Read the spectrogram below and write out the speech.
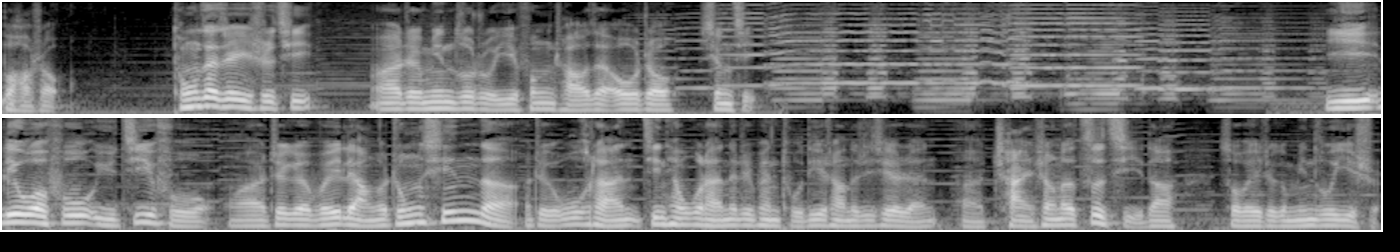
不好受。同在这一时期啊，这个民族主义风潮在欧洲兴起，以利沃夫与基辅啊这个为两个中心的这个乌克兰，今天乌克兰的这片土地上的这些人啊，产生了自己的。所谓这个民族意识，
